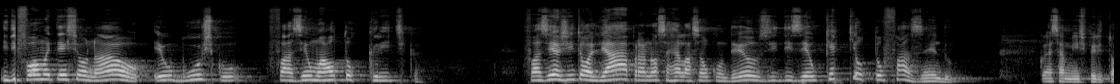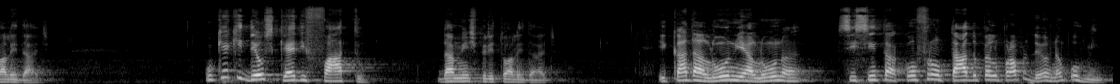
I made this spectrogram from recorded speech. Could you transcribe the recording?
E de forma intencional, eu busco fazer uma autocrítica. Fazer a gente olhar para a nossa relação com Deus e dizer o que é que eu estou fazendo com essa minha espiritualidade. O que é que Deus quer de fato da minha espiritualidade? E cada aluno e aluna se sinta confrontado pelo próprio Deus, não por mim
